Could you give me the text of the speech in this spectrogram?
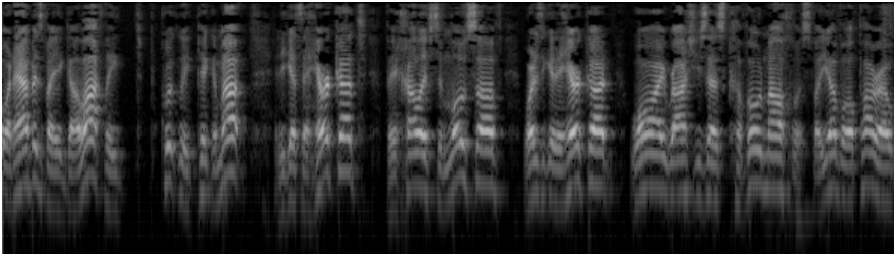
what happens? They quickly pick him up, and he gets a haircut. Why does he get a haircut? Why? Rashi says kavod malchus vayavo paro,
